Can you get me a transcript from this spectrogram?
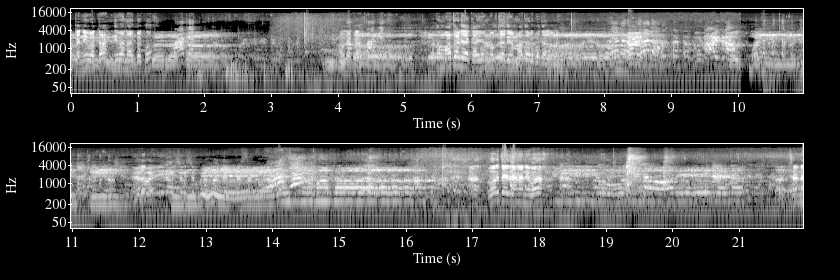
ಅಕ್ಕ, ನೀವಕ್ಕ? ನೀವೇನಾಗಬೇಕು ಹೌದಕ್ಕ? ಅಕ್ಕ, ಮಾತಾಡಿ ಅಕ್ಕ, ಏನು ಹೋಗ್ತಾ ಇದ್ದೀನಿ ಮಾತಾಡ್ಬೋದಲ್ಲ ಹೋಗ್ತಾ ಅಣ್ಣ ನೀವು? ಸಣ್ಣ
